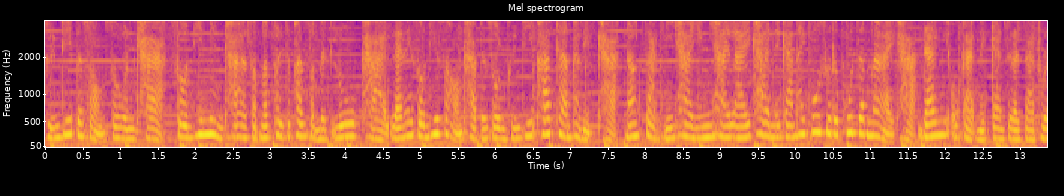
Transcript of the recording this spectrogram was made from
พื้นที่เป็น 2 โซนค่ะ โซนทีหนึ่1 ค่ะสำหรับผลิตภัณฑ์สำเร็จรูปค่ะ และในโซนที่ 2 ค่ะ เป็นโซนพื้นที่ภาคการผลิตค่ะ นอกจากนี้ค่ะยังมีไฮไลท์ค่ะ ในการให้ผู้ซื้อและผู้จำหน่ายค่ะ ได้มีโอกาสในการเจรจาธุร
